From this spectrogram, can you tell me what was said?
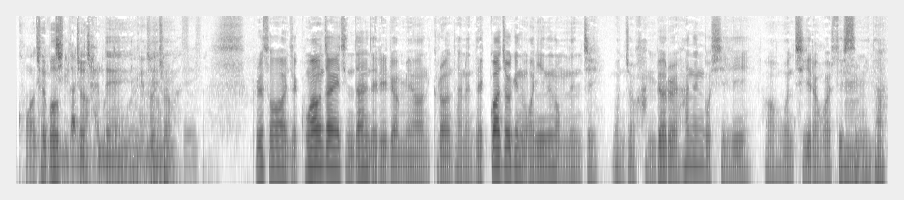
공황장애 제법 진단이. 잘못된 네, 거예요. 그렇죠. 네. 그래서 이제 공황장애 진단을 내리려면 그런 다른 내과적인 원인은 없는지 먼저 감별을 하는 것이 어, 원칙이라고 할 수 있습니다.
